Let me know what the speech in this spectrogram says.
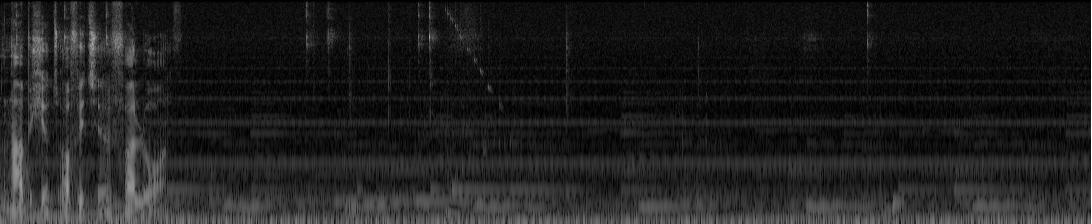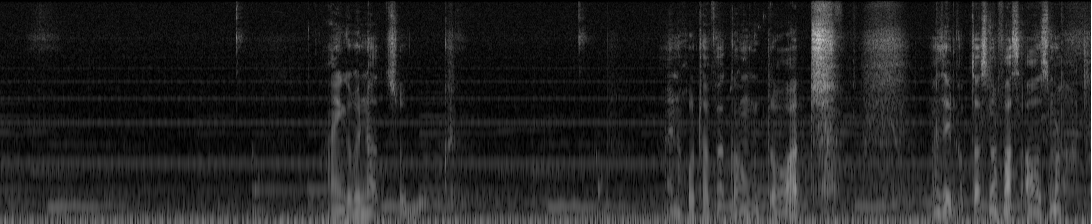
Dann habe ich jetzt offiziell verloren. Ein grüner Zug. Ein roter Waggon dort. Mal sehen, ob das noch was ausmacht.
